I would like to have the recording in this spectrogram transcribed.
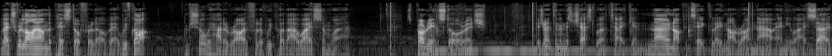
let's rely on the pistol for a little bit. We've got... I'm sure we had a rifle. Have we put that away somewhere? It's probably in storage. Is there anything in this chest worth taking? No, not particularly. Not right now anyway. So,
